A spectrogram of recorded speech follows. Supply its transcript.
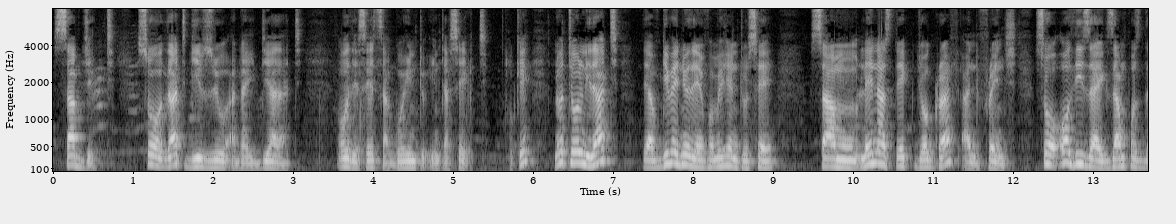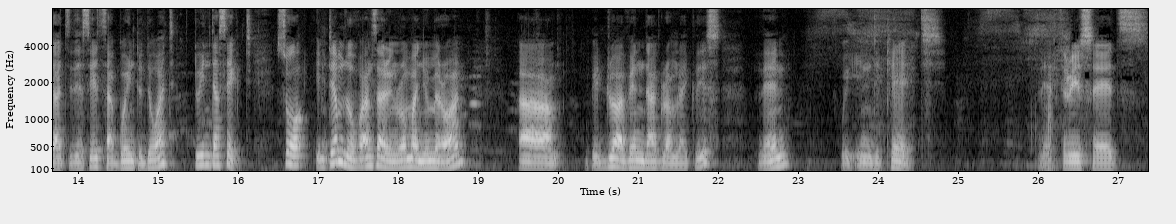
subject so that gives you an idea that all the sets are going to intersect. Okay. Not only that, they have given you the information to say some learners take geography and French. So all these are examples that the sets are going to do what? To intersect. So in terms of answering Roman numeral 1, um, we draw a Venn diagram like this. Then we indicate the three sets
